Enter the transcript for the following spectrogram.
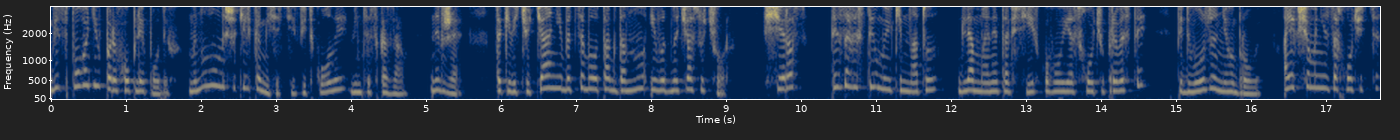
Від спогадів перехоплює подих. Минуло лише кілька місяців, відколи він це сказав. Невже? Таке відчуття, ніби це було так давно і водночас учора. Ще раз, ти захистив мою кімнату для мене та всіх, кого я схочу привезти, підвожу на нього брови. А якщо мені захочеться,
